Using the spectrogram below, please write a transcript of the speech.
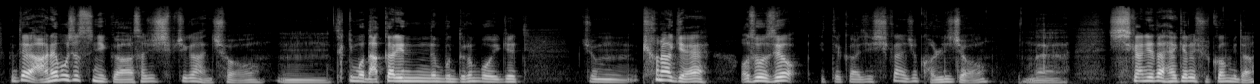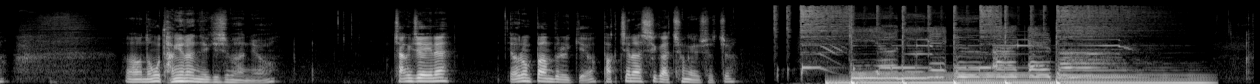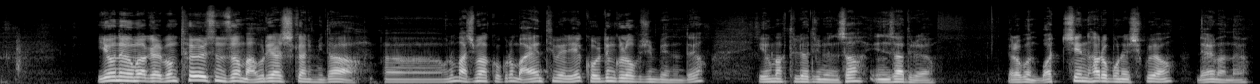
근데 안 해보셨으니까 사실 쉽지가 않죠. 음, 특히 뭐 낯가리는 분들은 뭐 이게 좀 편하게 어서 오세요. 이때까지 시간이 좀 걸리죠. 네. 시간이 다 해결해 줄 겁니다. 어, 너무 당연한 얘기지만요. 장재인의 여름밤 들을게요. 박진아 씨가 청해 주셨죠. 이현우의 음악 앨범 토요일 순서 마무리할 시간입니다. 어, 오늘 마지막 곡으로 마이 앤트 메리의 Golden Glove 준비했는데요. 이 음악 들려드리면서 인사드려요. 여러분 멋진 하루 보내시고요. 내일 만나요.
